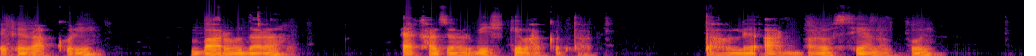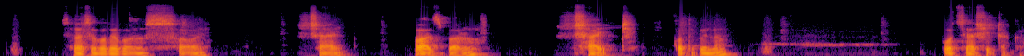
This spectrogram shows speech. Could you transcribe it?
এখানে রাফ করি। বারো দ্বারা এক হাজার বিশকে ভাগ করতে হবে। তাহলে আট বারো ছিয়ানব্বই, ছয়শো কত বারো? ছয়, ষাট, পাঁচ বারো, ষাট। কত পেলাম? পঁচাশি টাকা।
